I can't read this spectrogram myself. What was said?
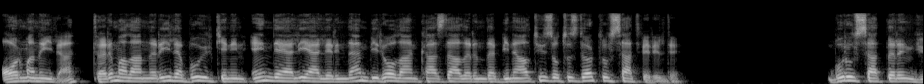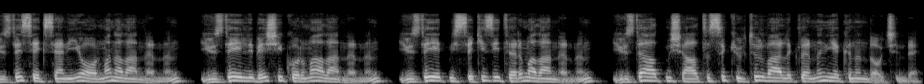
ormanıyla, tarım alanlarıyla bu ülkenin en değerli yerlerinden biri olan Kaz Dağları'nda 1634 ruhsat verildi. Bu ruhsatların %80'i orman alanlarının, %55'i koruma alanlarının, %78'i tarım alanlarının, %66'sı kültür varlıklarının yakınında o içinde.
